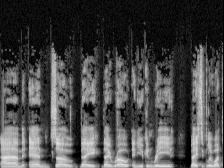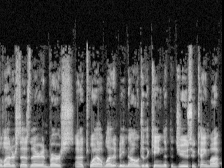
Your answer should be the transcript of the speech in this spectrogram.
Um, and so they they wrote, and you can read basically what the letter says there in verse uh, 12. Let it be known to the king that the Jews who came up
